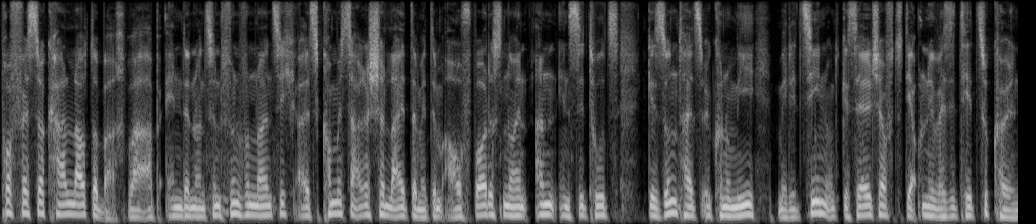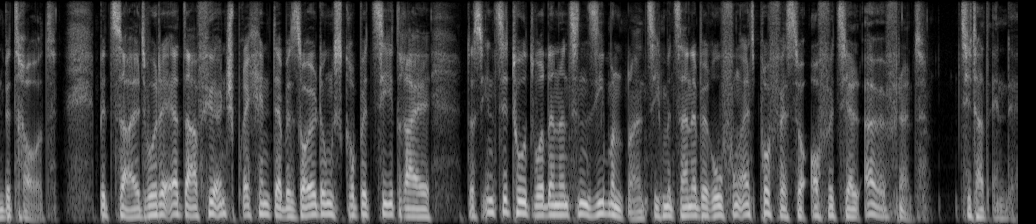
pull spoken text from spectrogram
Professor Karl Lauterbach war ab Ende 1995 als kommissarischer Leiter mit dem Aufbau des neuen An-Instituts Gesundheitsökonomie, Medizin und Gesellschaft der Universität zu Köln betraut. Bezahlt wurde er dafür entsprechend der Besoldungsgruppe C3. Das Institut wurde 1997 mit seiner Berufung als Professor offiziell eröffnet. Zitat Ende.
